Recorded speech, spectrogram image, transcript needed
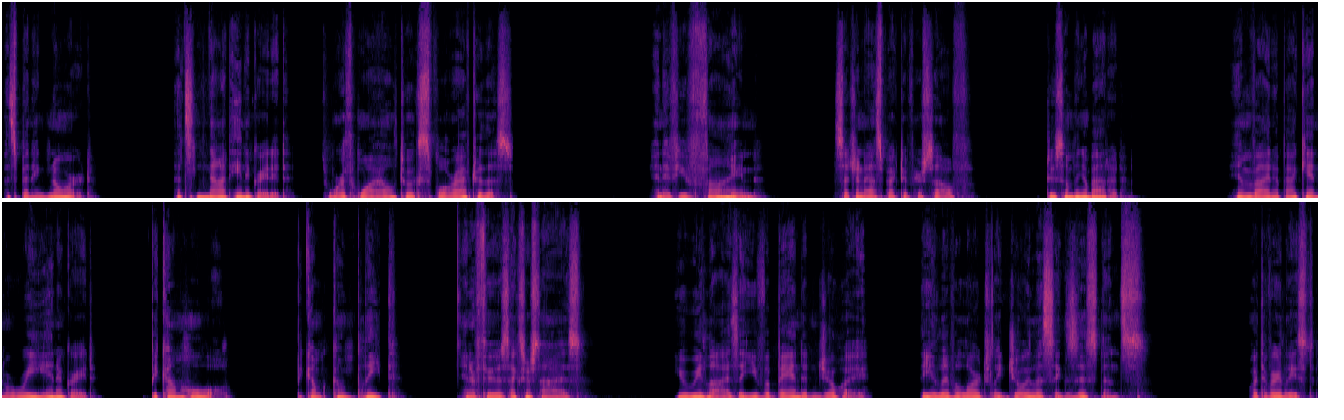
that's been ignored, that's not integrated? It's worthwhile to explore after this. And if you find such an aspect of yourself, do something about it invite it back in, reintegrate, become whole, become complete. And if through this exercise you realize that you've abandoned joy, that you live a largely joyless existence, or at the very least,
